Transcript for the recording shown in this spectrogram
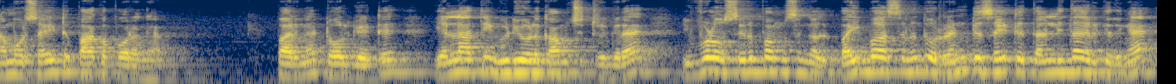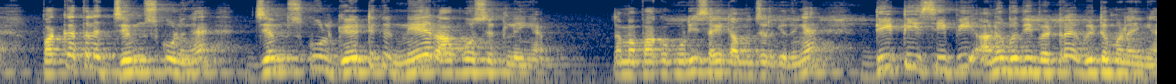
நம்ம ஒரு சைட்டு பார்க்க போகிறோங்க பாருங்கள் டோல்கேட்டு. எல்லாத்தையும் வீடியோவில் காமிச்சிட்ருக்கிற இவ்வளோ சிறப்பம்சங்கள் பைபாஸ்லேருந்து ஒரு ரெண்டு சைட்டு தள்ளி தான் இருக்குதுங்க. பக்கத்தில் ஜெம் ஸ்கூலுங்க. ஜெம் ஸ்கூல் கேட்டுக்கு நேர் ஆப்போசிட்லிங்க. நம்ம பார்க்கக்கூடிய சைட் அமைஞ்சிருக்குதுங்க. டிடிசிபி அனுமதி பெற்ற வீட்டுமனைங்க.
